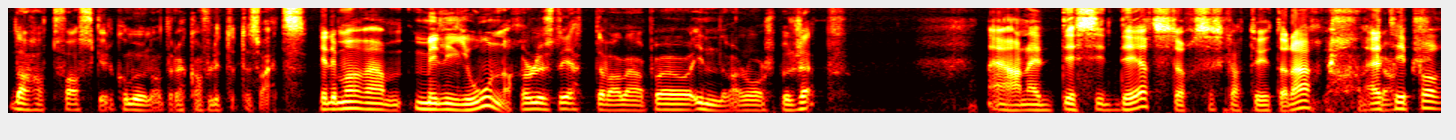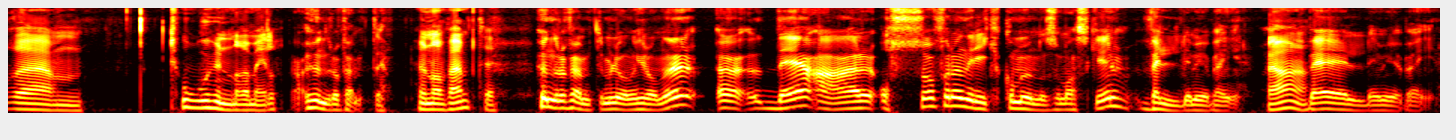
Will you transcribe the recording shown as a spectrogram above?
det har hatt for Asker kommune at Røkke har flyttet til Sveits? Ja, det må være millioner. Har du lyst til å gjette hva det er på inneværende års budsjett? Nei, han er desidert største skattyter der. klart. Jeg tipper ehm, 200 mil. Ja, 150. 150. 150 millioner kroner. Eh, Det er også for en rik kommune som Asker veldig mye penger. Ja. Veldig mye penger.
